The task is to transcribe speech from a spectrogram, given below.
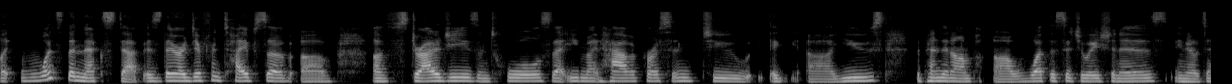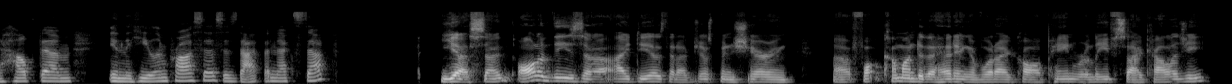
like what's the next step? Is there a different types of of of strategies and tools that you might have a person to uh, use, depending on uh, what the situation is, you know, to help them in the healing process? Is that the next step? Yes, uh, all of these uh, ideas that I've just been sharing uh, come under the heading of what I call pain relief psychology.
